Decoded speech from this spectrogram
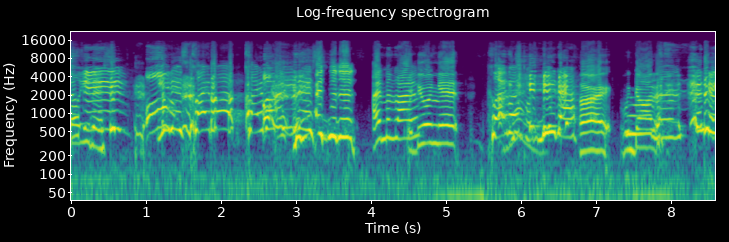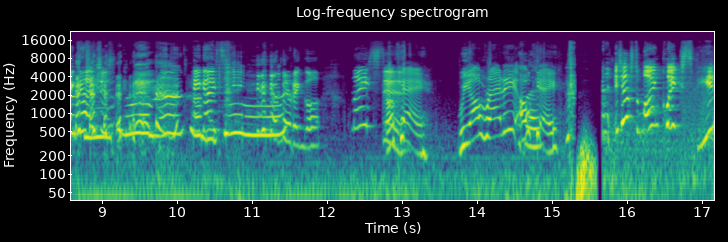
Oh, it. Oh, I'm We're doing it. Climb up, Nina. All right, we got it. Hey guys, hey guys. there we go. Nice. Okay, we all ready? Okay. It's just one quick speed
